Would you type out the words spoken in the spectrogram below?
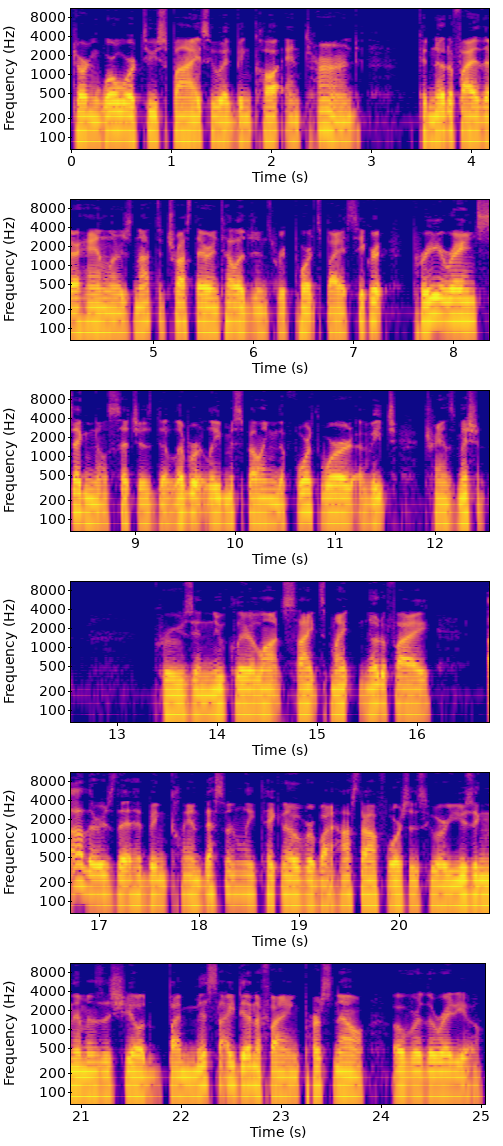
During World War II, spies who had been caught and turned could notify their handlers not to trust their intelligence reports by a secret prearranged signal, such as deliberately misspelling the fourth word of each transmission. Crews in nuclear launch sites might notify others that had been clandestinely taken over by hostile forces who are using them as a shield by misidentifying personnel over the radio.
